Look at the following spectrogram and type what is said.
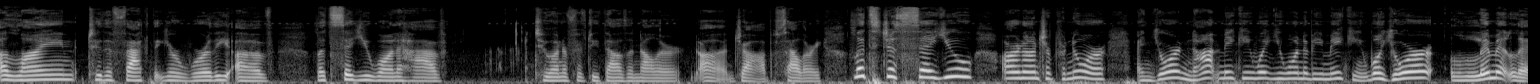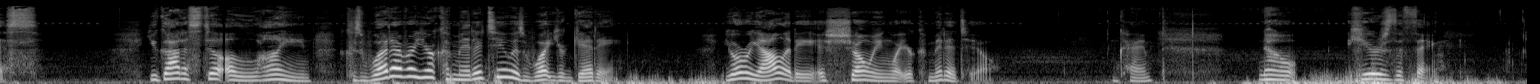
Align to the fact that you're worthy of, let's say you want to have $250,000 uh, job salary. Let's just say you are an entrepreneur and you're not making what you want to be making. Well, you're limitless you got to still align because whatever you're committed to is what you're getting. Your reality is showing what you're committed to. Okay? Now, here's the thing.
